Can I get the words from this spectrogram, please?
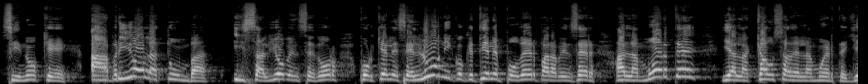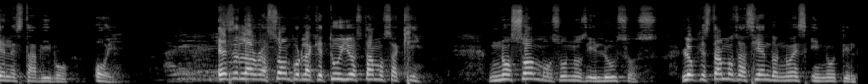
sino que abrió la tumba y salió vencedor porque Él es el único que tiene poder para vencer a la muerte y a la causa de la muerte y Él está vivo hoy. Esa es la razón por la que tú y yo estamos aquí. No somos unos ilusos. Lo que estamos haciendo no es inútil.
